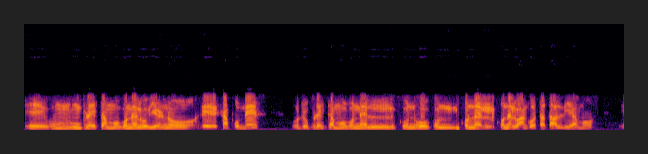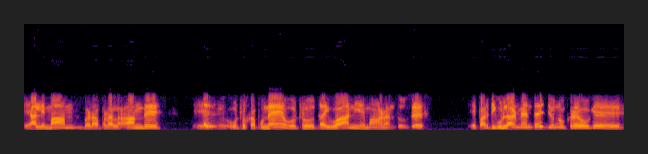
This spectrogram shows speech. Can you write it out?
eh, un, préstamo con el gobierno eh, japonés, otro préstamo con el con, o con, con el con el banco estatal, digamos, eh, alemán, ¿verdad? Para la Ande, eh, otro japonés, otro Taiwán y demás. Entonces, eh, particularmente yo no creo que,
